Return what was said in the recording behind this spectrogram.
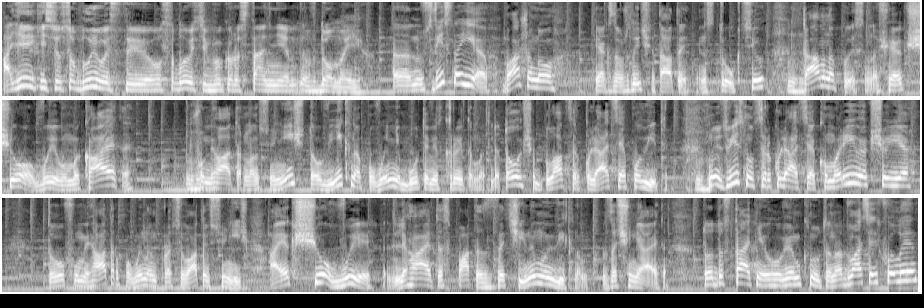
А є якісь особливості, особливості в використанні вдома їх? Е, ну, звісно, є. Бажано, як завжди, читати інструкцію. Там написано, що якщо ви вмикаєте фумігатор на всю ніч, то вікна повинні бути відкритими для того, щоб була циркуляція повітря. Ну і звісно, циркуляція комарів, якщо є. То фумігатор повинен працювати всю ніч. А якщо ви лягаєте спати з зачиненими вікнами, зачиняєте, то достатньо його вімкнути на 20 хвилин.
